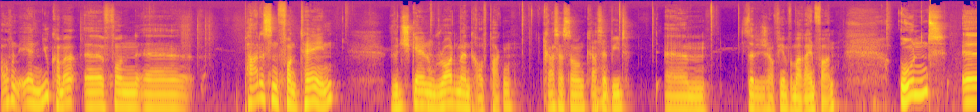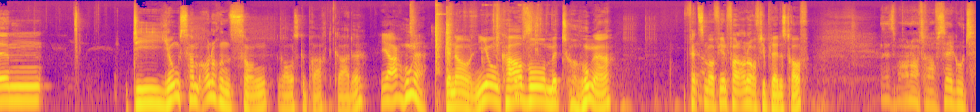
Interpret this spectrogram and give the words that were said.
auch ein eher Newcomer, äh, von äh, Partisan Fontaine, würde ich gerne Rodman draufpacken. Krasser Song, krasser Mhm. Beat. Ähm, sollte ich auf jeden Fall mal reinfahren. Und ähm, die Jungs haben auch noch einen Song rausgebracht gerade. Ja, Hunger. Genau, Nio und Carvo mit Hunger. Fetzen wir auf jeden Fall auch noch auf die Playlist drauf. Setzen wir auch noch drauf, sehr gut.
